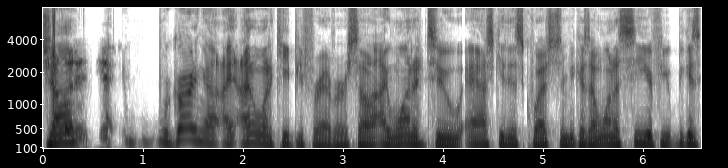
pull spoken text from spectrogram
John, it, it, regarding, uh, I, I don't want to keep you forever. So I wanted to ask you this question because I want to see if you, because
